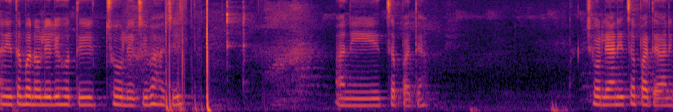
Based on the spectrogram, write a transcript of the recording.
आणि इथं बनवलेली होती छोलेची भाजी आणि चपात्या. छोले आणि चपात्या आणि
